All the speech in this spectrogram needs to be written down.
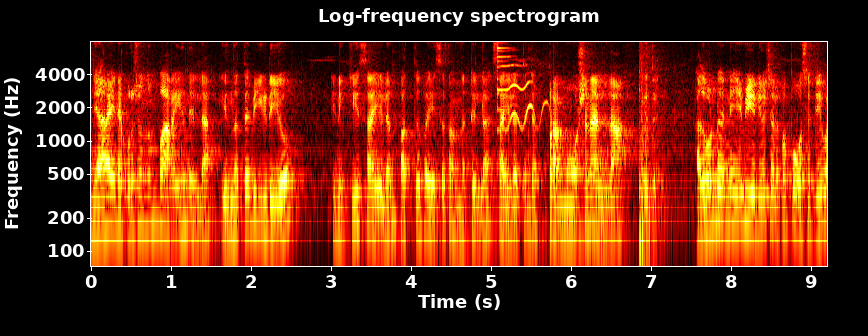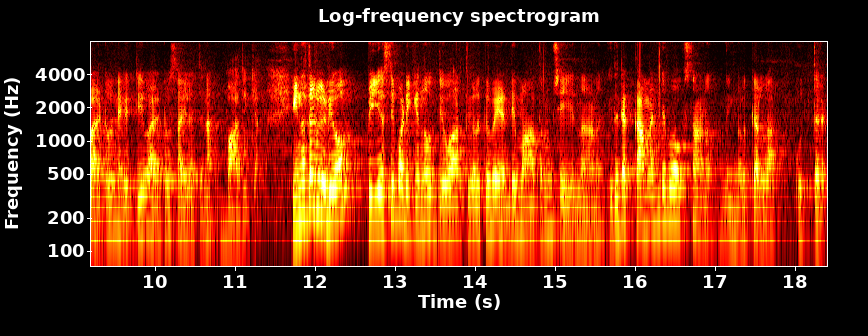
ഞാൻ അതിനെക്കുറിച്ചൊന്നും പറയുന്നില്ല. ഇന്നത്തെ വീഡിയോ എനിക്ക് സൈലം പത്ത് പൈസ തന്നിട്ടില്ല. സൈലത്തിന്റെ പ്രമോഷനല്ല ഇത്. അതുകൊണ്ട് തന്നെ ഈ വീഡിയോ ചിലപ്പോൾ പോസിറ്റീവായിട്ടോ നെഗറ്റീവായിട്ടോ സൈലത്തിനെ ബാധിക്കാം. ഇന്നത്തെ വീഡിയോ പി എസ് സി പഠിക്കുന്ന ഉദ്യോഗാർത്ഥികൾക്ക് വേണ്ടി മാത്രം ചെയ്യുന്നതാണ്. ഇതിന്റെ കമന്റ് ബോക്സാണ് നിങ്ങൾക്കുള്ള ഉത്തരം.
